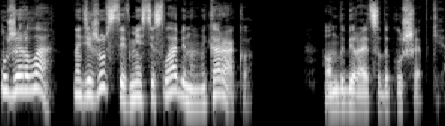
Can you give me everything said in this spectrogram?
«У жерла, на дежурстве вместе с Лабиным и Карако». Он добирается до кушетки.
